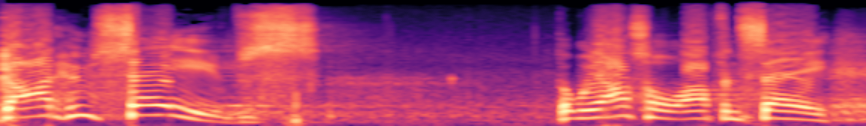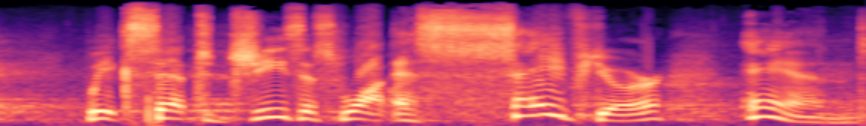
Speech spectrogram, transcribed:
God who saves. But we also often say we accept Jesus what? As Savior and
